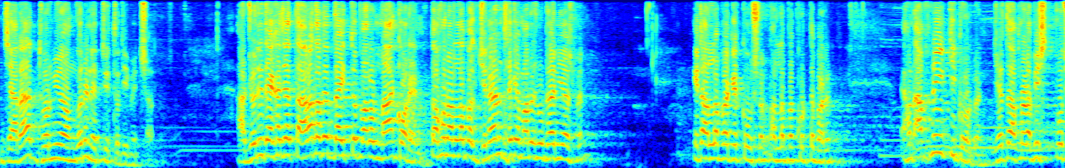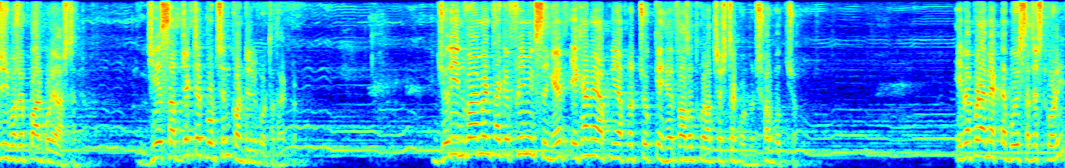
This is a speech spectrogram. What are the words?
যারা ধর্মীয় অঙ্গনে নেতৃত্ব দিবেন, ইনশাআল্লাহ। আর যদি দেখা যায় তারা তাদের দায়িত্ব পালন না করেন, তখন আল্লাপাক জেনারেল থেকে মানুষ উঠে নিয়ে আসবেন। এটা আল্লাপাকের কৌশল আল্লাপাক করতে পারেন। এখন আপনি কি করবেন? যেহেতু আপনারা বিশ, পঁচিশ বছর পার করে আসছেন। যে সাবজেক্টে পড়ছেন কন্টিনিউ করতে থাকবেন। যদি এনভায়রনমেন্ট থাকে ফ্রি মিক্সিংয়ের এখানে আপনি আপনার চোখকে হেফাজত করার চেষ্টা করবেন, সর্বোচ্চ। এই ব্যাপারে আমি একটা বই সাজেস্ট করি।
